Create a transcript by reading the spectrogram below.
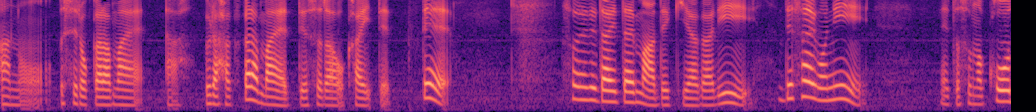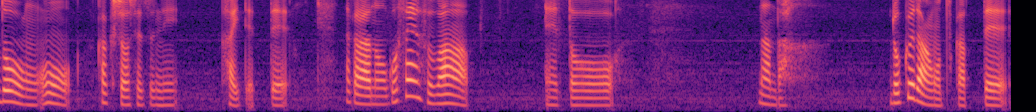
あの、後ろから前、あ、裏拍から前っていうスラーを書いてって、それで大体まあ出来上がり、で、最後に、えっ、と、そのコード音を各小節に書いてって、だからあの、五線譜は、えっ、と、なんだ、6段を使って、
